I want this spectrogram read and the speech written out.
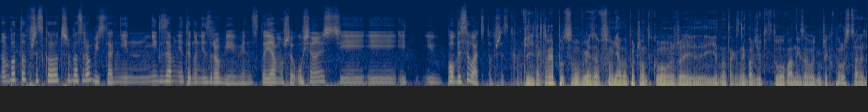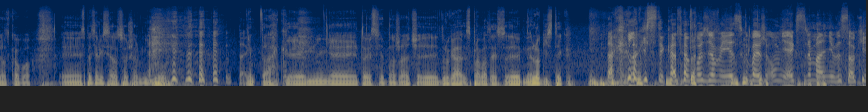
No bo to wszystko trzeba zrobić, tak? Ni- Nikt za mnie tego nie zrobi, więc to ja muszę usiąść i, i, i, i powysyłać to wszystko. Czyli tak trochę podsumowując, ja wspomniałem na początku, że jedna tak z najbardziej tytułowanych zawodniczek w Polsce, ale dodatkowo e, specjalista od social media. Tak. Tak, e, to jest jedna rzecz. E, Druga sprawa to jest e, logistyk. Tak, logistyka na poziomie jest chyba już u mnie ekstremalnie wysokim,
